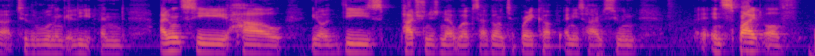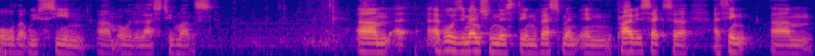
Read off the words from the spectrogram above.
uh, to the ruling elite. And I don't see how you know these patronage networks are going to break up anytime soon in spite of all that we've seen um, over the last two months. Um, I've already mentioned this, the investment in the private sector. I think, um,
